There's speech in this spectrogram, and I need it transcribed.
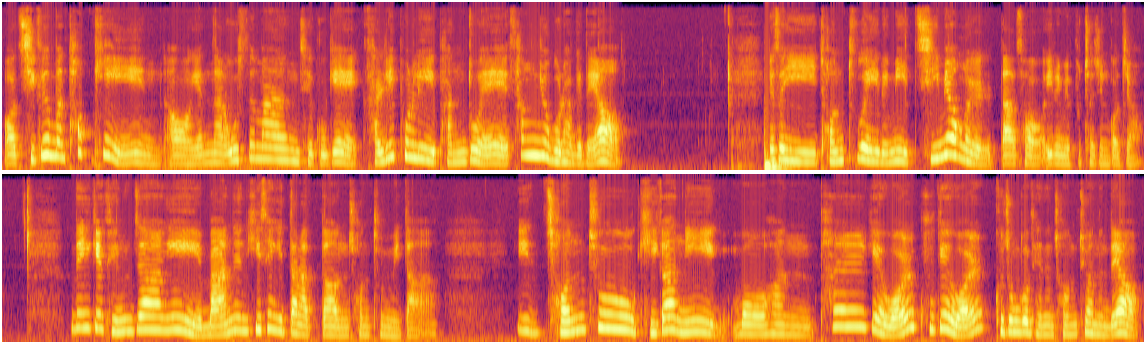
어, 지금은 터키인 어, 옛날 오스만 제국의 갈리폴리 반도에 상륙을 하게 돼요. 그래서 이 전투의 이름이 지명을 따서 이름이 붙여진 거죠. 근데 이게 굉장히 많은 희생이 따랐던 전투입니다. 이 전투 기간이 뭐 한 8개월, 9개월 그 정도 되는 전투였는데요.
